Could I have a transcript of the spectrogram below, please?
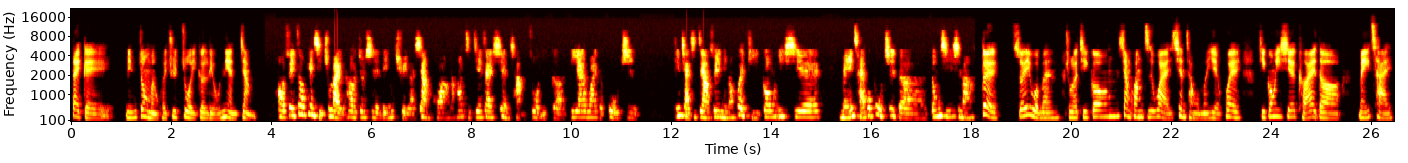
带给民众们回去做一个留念，这样。哦，所以照片洗出来以后，就是领取了相框，然后直接在现场做一个 DIY 的布置，听起来是这样。所以你们会提供一些媒材或布置的东西是吗？对，所以我们除了提供相框之外，现场我们也会提供一些可爱的美材，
